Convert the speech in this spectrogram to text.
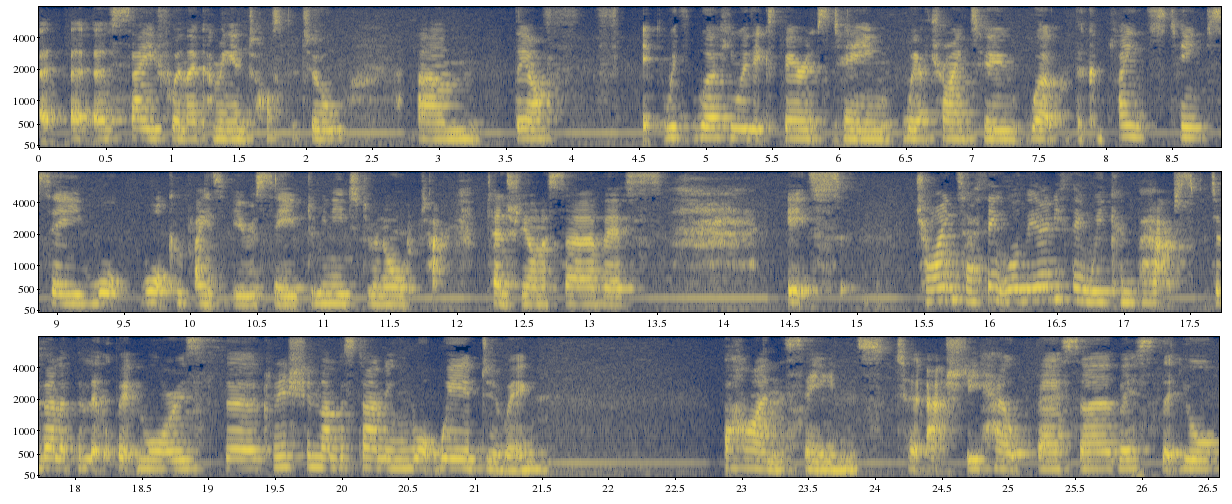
are, are, are safe when they're coming into hospital. Um, they are with working with the experienced team, we are trying to work with the complaints team to see what, what complaints have you received. Do we need to do an audit potentially on a service? It's trying to, I think, well, the only thing we can perhaps develop a little bit more is the clinician understanding what we're doing behind the scenes to actually help their service that you're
